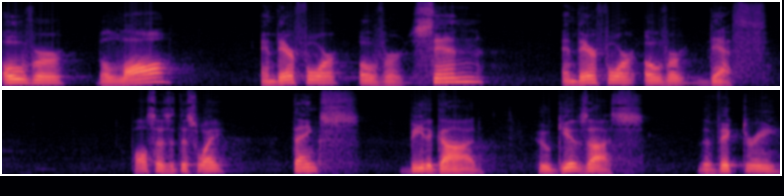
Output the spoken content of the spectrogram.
over the law and therefore over sin and therefore over death. Paul says it this way Thanks be to God who gives us the victory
